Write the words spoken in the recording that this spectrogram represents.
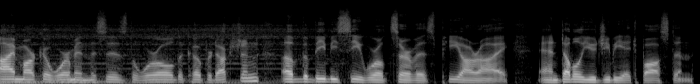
I'm Marco Werman. This is The World, a co production of the BBC World Service, PRI, and WGBH Boston.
